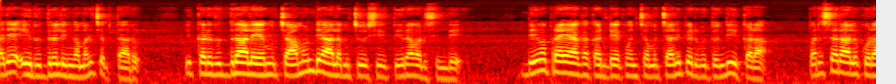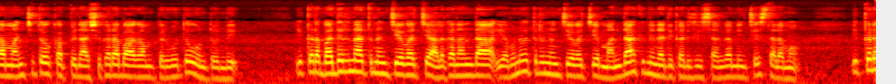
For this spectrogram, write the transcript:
అదే ఈ రుద్రలింగం అని చెప్తారు. ఇక్కడ రుద్రాలయం చాముండి ఆలం చూసి తీరవలసిందే. దేవప్రయాగ కంటే కొంచెం చలి పెరుగుతుంది ఇక్కడ. పరిసరాలు కూడా మంచుతో కప్పిన శిఖర భాగం పెరుగుతూ ఉంటుంది. ఇక్కడ బద్రీనాథ్ నుంచి వచ్చే అలకనంద యమునోత్రి నుంచి వచ్చే మందాకిని నది కలిసి సంగమించే స్థలము. ఇక్కడ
